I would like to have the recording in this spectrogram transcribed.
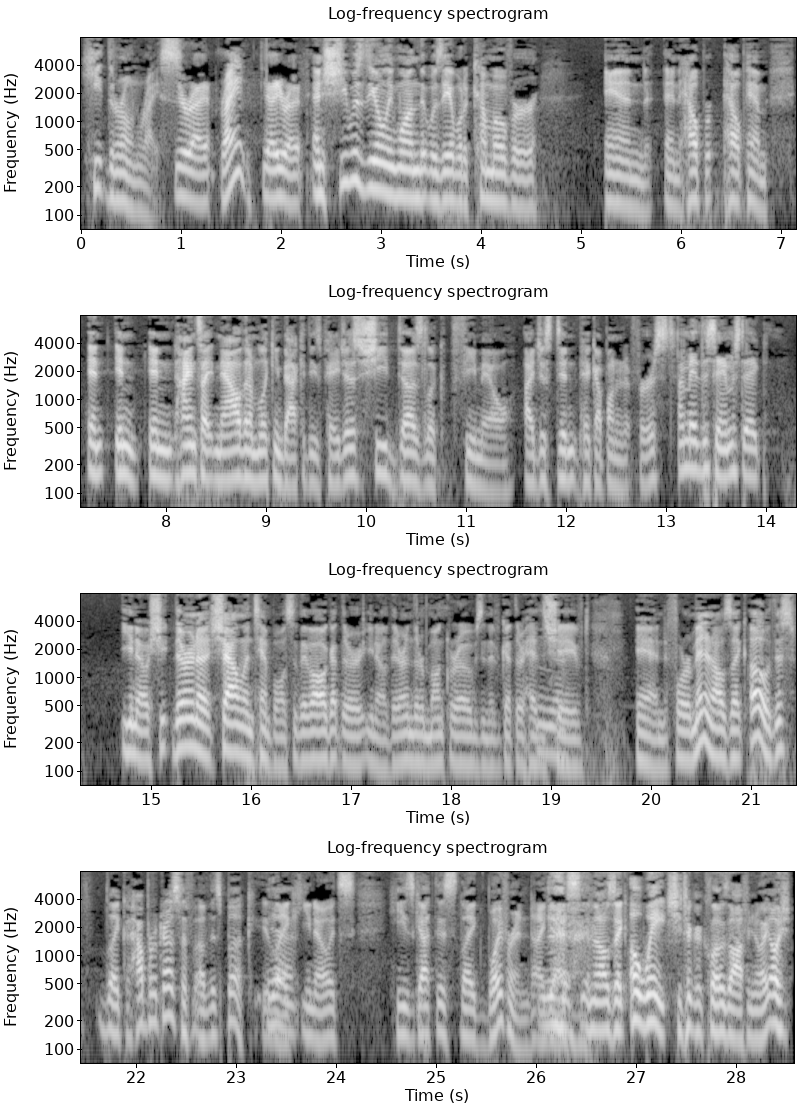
heat their own rice. You're right. Right? Yeah, you're right. and she was the only one that was able to come over and and help help him. And in in hindsight, now that I'm looking back at these pages, she does look female. I just didn't pick up on it at first. I made the same mistake. You know, she they're in a Shaolin temple, so they've all got their you know they're in their monk robes and they've got their heads shaved. And for a minute, I was like, "Oh, this like how progressive of this book? Yeah. Like, you know, it's he's got this like boyfriend, I guess." and then I was like, "Oh, wait, she took her clothes off." And you're like, "Oh, sh-.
